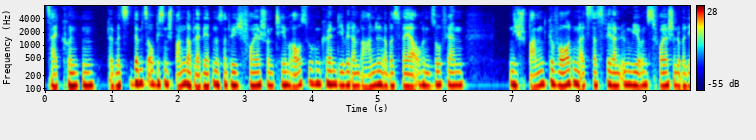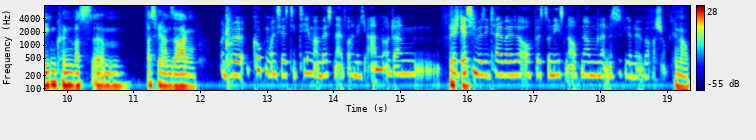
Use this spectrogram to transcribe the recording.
Zeitgründen, damit es auch ein bisschen spannender bleibt. Wir hätten uns natürlich vorher schon Themen raussuchen können, die wir dann behandeln, aber es wäre ja auch insofern nicht spannend geworden, als dass wir dann irgendwie uns vorher schon überlegen können, was, ähm, was wir dann sagen. Und wir gucken uns jetzt die Themen am besten einfach nicht an und dann vergessen wir sie teilweise auch bis zur nächsten Aufnahme und dann ist es wieder eine Überraschung. Genau.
